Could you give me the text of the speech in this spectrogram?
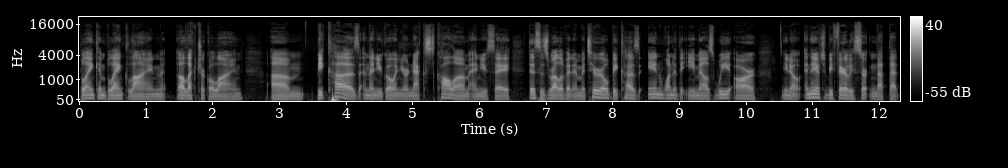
blank and blank line, electrical line, um, because, and then you go in your next column and you say, this is relevant and material because in one of the emails we are, you know, and you have to be fairly certain that that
